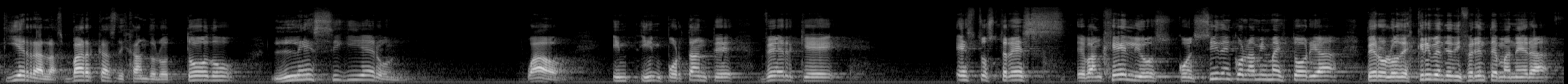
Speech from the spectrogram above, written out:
tierra las barcas, dejándolo todo, le siguieron. Wow, importante ver que estos tres evangelios coinciden con la misma historia, pero lo describen de diferente manera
